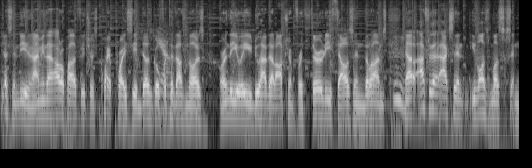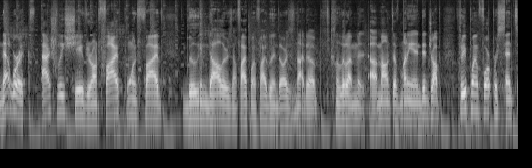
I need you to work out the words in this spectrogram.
Yes, indeed. And I mean, that autopilot feature is quite pricey. It does go Yeah. for $10,000, or in the UAE, you do have that option for 30,000 dirhams. Mm-hmm. Now, after that accident, Elon Musk's net worth actually shaved around $5.5 billion. Now, $5.5 billion is not a, a little am- amount of money, and it did drop 3.4%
